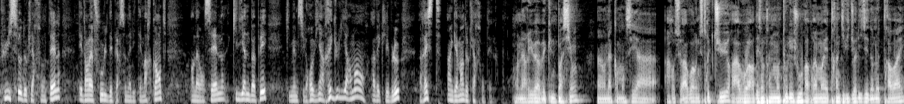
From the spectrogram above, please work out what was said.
puis ceux de Clairefontaine, et dans la foule des personnalités marquantes, en avant-scène, Kylian Mbappé, qui même s'il revient régulièrement avec les Bleus, reste un gamin de Clairefontaine. On est arrivé avec une passion. On a commencé à, à, avoir une structure, à avoir des entraînements tous les jours, à vraiment être individualisé dans notre travail.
